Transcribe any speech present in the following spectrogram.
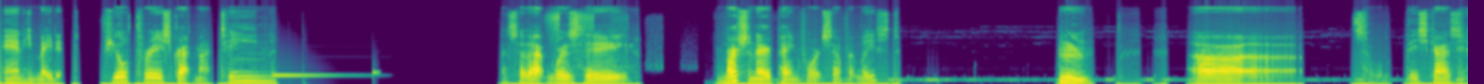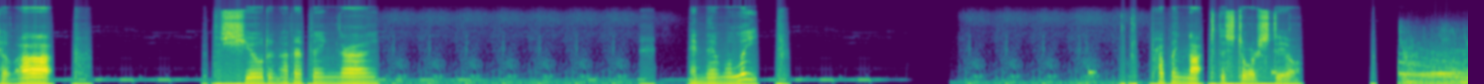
And he made it. Fuel 3, scrap 19. So that was the mercenary paying for itself at least. Hmm. Uh, so these guys heal up the shield and other thing guy. And then we'll leave. Probably not to the store still. Mm.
